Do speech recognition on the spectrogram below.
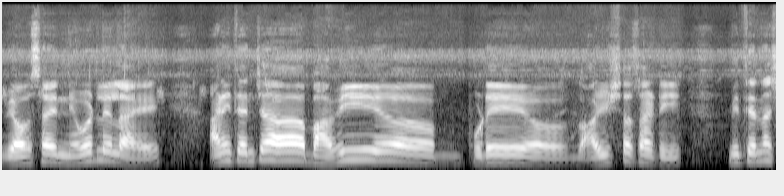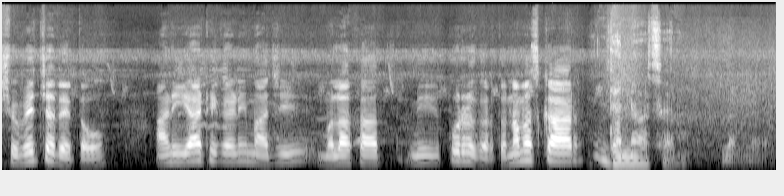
व्यवसाय निवडलेला आहे. आणि त्यांच्या भावी पुढे आयुष्यासाठी मी त्यांना शुभेच्छा देतो. आणि या ठिकाणी माझी मुलाखत मी पूर्ण करतो. नमस्कार. धन्यवाद सर. धन्यवाद.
